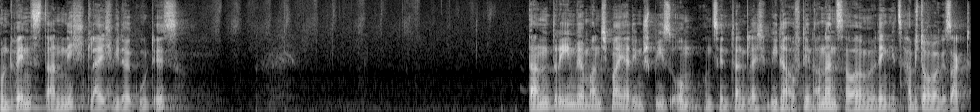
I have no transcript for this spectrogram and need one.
Und wenn es dann nicht gleich wieder gut ist, dann drehen wir manchmal ja den Spieß um und sind dann gleich wieder auf den anderen sauer, wenn wir denken, jetzt habe ich doch aber gesagt,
